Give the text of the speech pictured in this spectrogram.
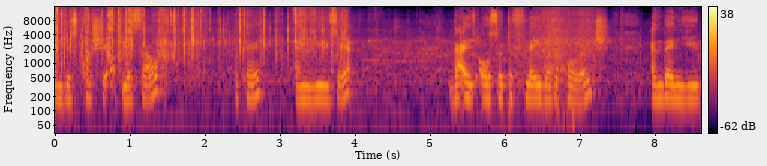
and just crush it up yourself. Okay and use it that is also to flavor the porridge. And then you're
